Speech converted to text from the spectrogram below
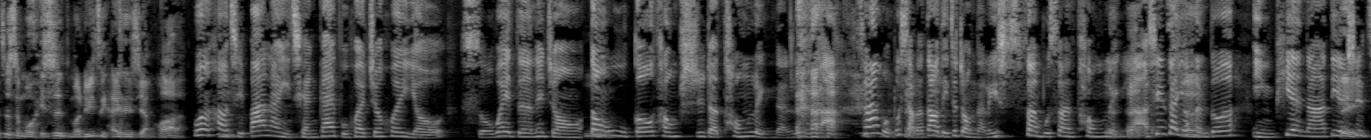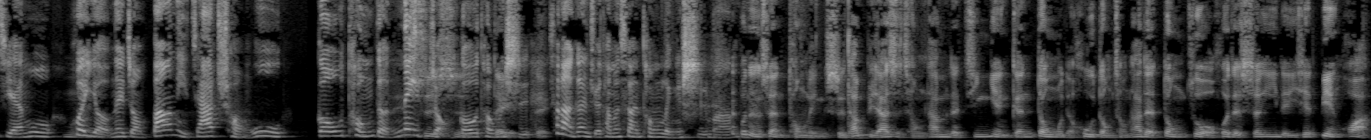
这怎么回事？怎么驴子开始讲话了？我很好奇，嗯、巴兰以前该不会就会有所谓的那种动物沟通师的通灵能力吧？嗯、虽然我不晓得到底这种能力算不算通灵啦。现在有很多影片啊、电视节目会有那种帮你家宠物。沟通的那种沟通师，夏马哥，你觉得他们算通灵师吗？不能算通灵师，他们比较是从他们的经验跟动物的互动，从他的动作或者声音的一些变化，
